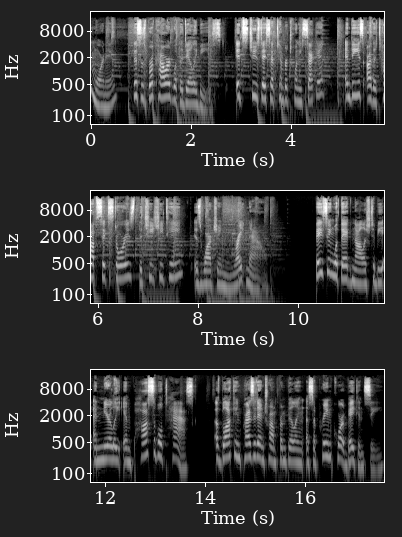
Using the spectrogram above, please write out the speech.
morning. This is Brooke Howard with the Daily Beast. It's Tuesday, September 22nd, and these are the top six stories the Cheat Sheet team is watching right now. Facing what they acknowledge to be a nearly impossible task of blocking President Trump from filling a Supreme Court vacancy,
